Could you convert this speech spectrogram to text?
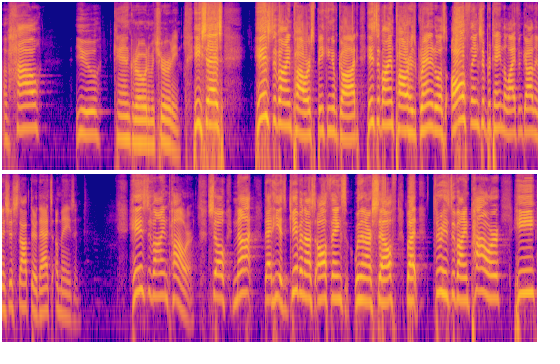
of how you can grow to maturity. He says, His divine power, speaking of God, His divine power has granted to us all things that pertain to life and godliness. Just stop there. That's amazing. His divine power. So, not that He has given us all things within ourselves, but through his divine power, he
